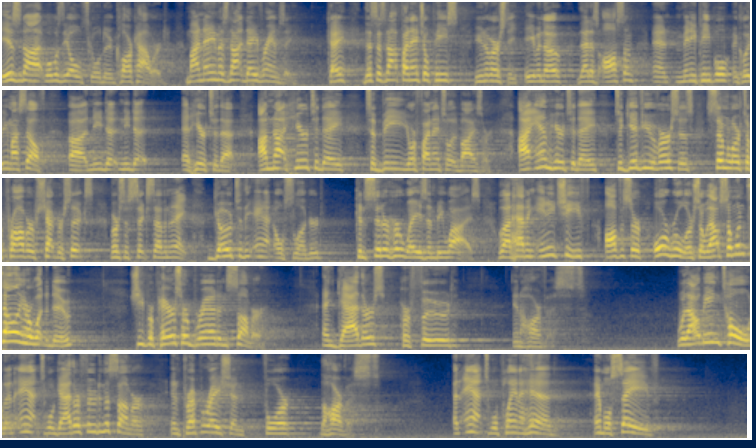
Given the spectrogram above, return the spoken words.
is not, what was the old school dude? Clark Howard. My name is not Dave Ramsey. Okay? This is not Financial Peace University, even though that is awesome, and many people, including myself, uh, need, to, need to adhere to that. I'm not here today to be your financial advisor. I am here today to give you verses similar to Proverbs chapter 6, verses 6, 7, and 8. Go to the ant, O sluggard, consider her ways and be wise. Without having any chief, officer, or ruler, so without someone telling her what to do, she prepares her bread in summer and gathers her food in harvest. Without being told, an ant will gather food in the summer in preparation for the harvest an ant will plan ahead and will save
